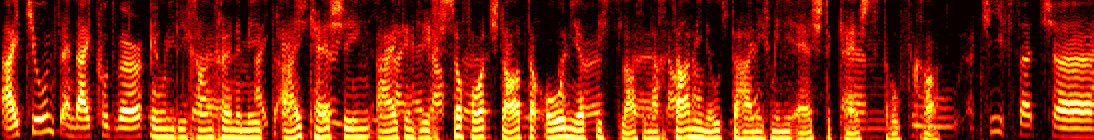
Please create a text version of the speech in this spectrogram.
iTunes and I could work Und with, ich kann uh, können mit iCaching eigentlich sofort starten, 10 minutes ohne etwas zu lesen. uh, Nach 10 data Minuten habe ich meine ersten Caches um, drauf gehabt. To achieve such uh,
